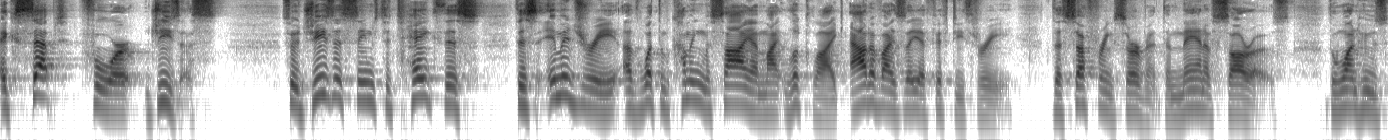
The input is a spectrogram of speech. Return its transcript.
except for Jesus. So Jesus seems to take this, this imagery of what the coming Messiah might look like out of Isaiah 53 the suffering servant, the man of sorrows, the one who's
